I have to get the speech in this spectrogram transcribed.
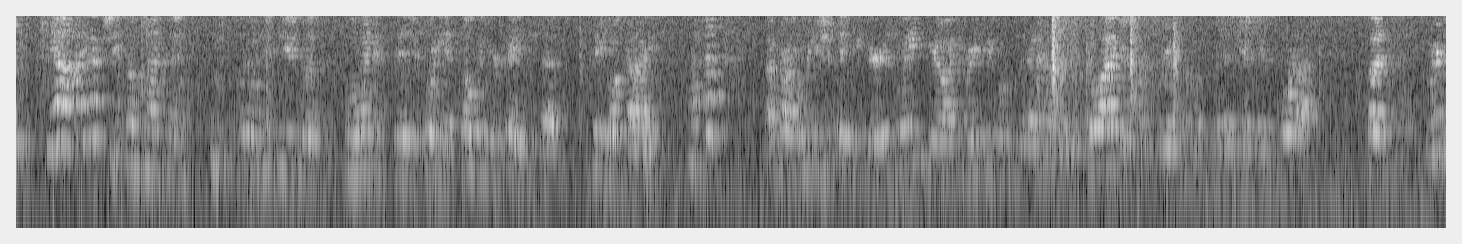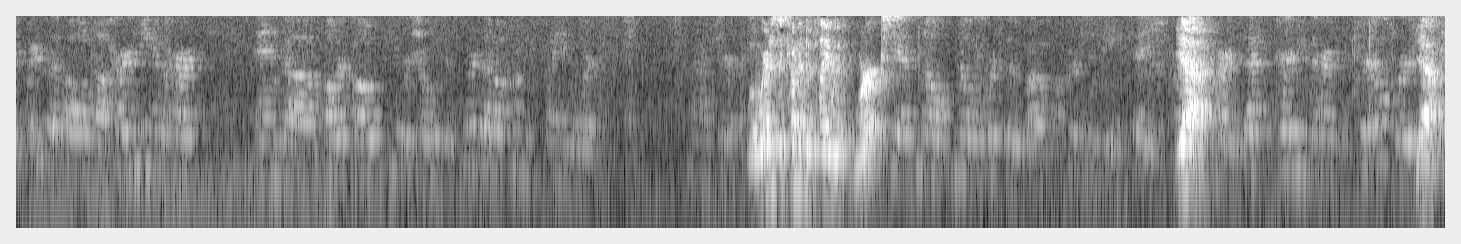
Does it come into play with works? Yes, no, no, in works of um, a person being saved. Yeah. Heart- Is that hardening the hearts external or is it Yeah.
